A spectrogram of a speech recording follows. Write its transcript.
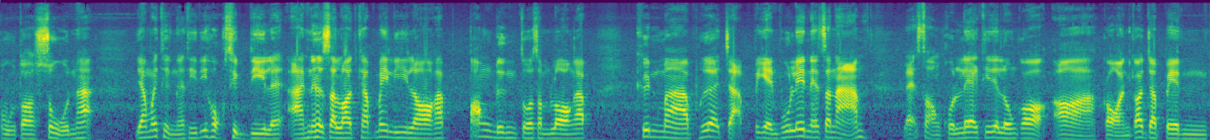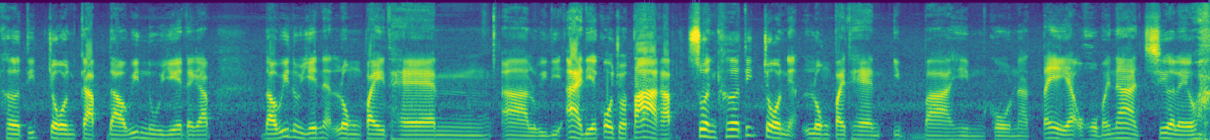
ตูต่อศูนย์ฮะยังไม่ถึงนาทีที่ 60 ดีเลยอาร์เนอร์สล็อตครับไม่รีรอครับต้องดึงตัวสำรองครับขึ้นมาเพื่อจะเปลี่ยนผู้เล่นในสนาม และ 2 คนแรกที่ได้ลงก็อ่าก่อนก็จะเป็นเคอร์ติสโจนกับดาวินนูเยสนะครับ ดาวินนูเยสเนี่ยลงไปแทนอ่าลุยดีไอเดียโกโจต้าครับ ส่วนเคอร์ติสโจนเนี่ยลงไปแทนอิบราฮิมโกนาเต้ครับโอ้โห ไม่น่าเชื่อเลยว่า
